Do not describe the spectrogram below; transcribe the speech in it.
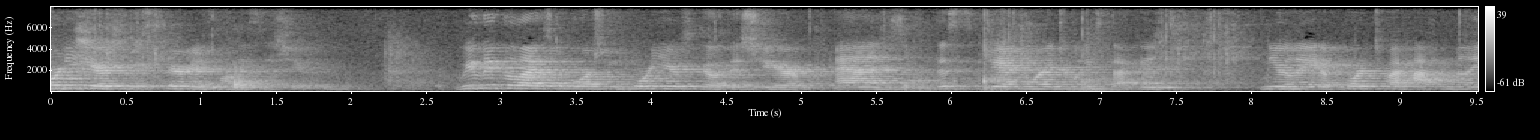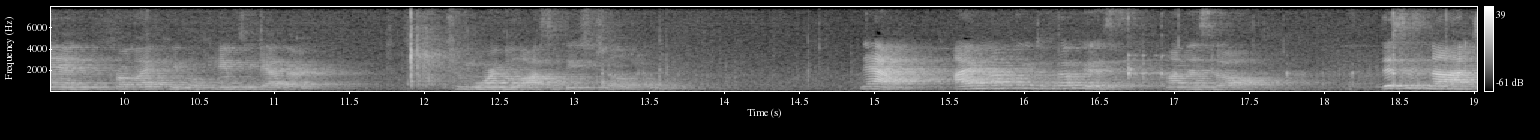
40 years of experience on this issue. We legalized abortion 40 years ago this year, and this January 22nd, nearly a quarter to a half a million pro-life people came together to mourn the loss of these children. Now, I'm not going to focus on this at all. This is not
